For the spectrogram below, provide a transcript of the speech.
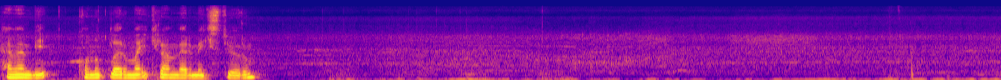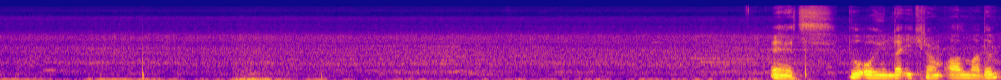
Hemen bir konuklarıma ikram vermek istiyorum. Evet, bu oyunda ikram almadım.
